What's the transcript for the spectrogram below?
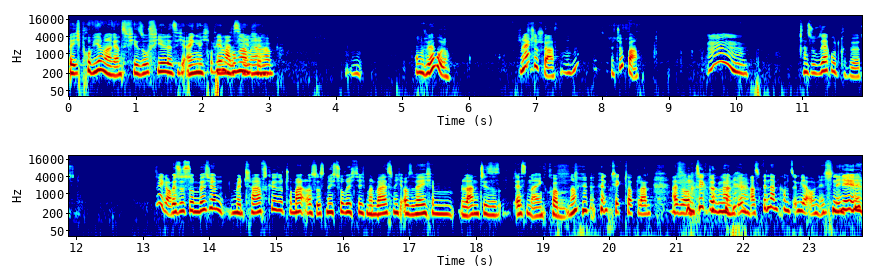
Ich probiere mal ganz viel, so viel, dass ich eigentlich Probier keinen Hunger mehr habe. Oh, sehr gut. Nicht zu scharf. Mhm. Ist super. Mm. Hast du sehr gut gewürzt. Mega. Es ist so ein bisschen mit Schafskäse, Tomaten, es ist nicht so richtig, man weiß nicht, aus welchem Land dieses Essen eigentlich kommt, ne? TikTok-Land. Also Ein TikTok-Land, ja. aus Finnland kommt es irgendwie auch nicht. Nee. Nee.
